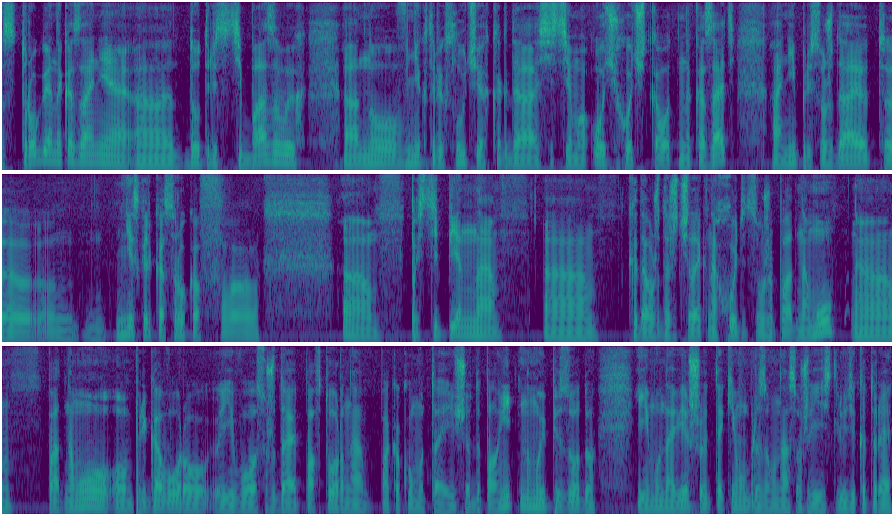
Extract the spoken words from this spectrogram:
строгое наказание до 30 базовых, но в некоторых случаях, когда система очень хочет кого-то наказать, они присуждают несколько сроков постепенно, э, когда уже даже человек находится уже по одному, э, по одному приговору его осуждают повторно по какому-то еще дополнительному эпизоду, и ему навешивают. Таким образом, у нас уже есть люди, которые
